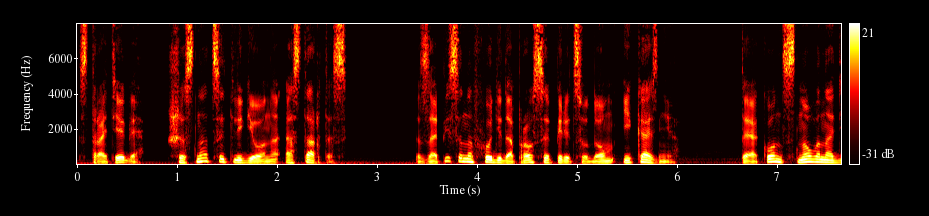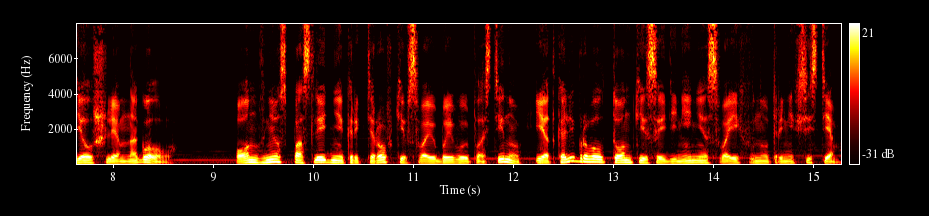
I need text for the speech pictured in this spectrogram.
стратега, 16 легиона Астартес. Записано в ходе допроса перед судом и казнью. Теокон снова надел шлем на голову. Он внес последние корректировки в свою боевую пластину и откалибровал тонкие соединения своих внутренних систем.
